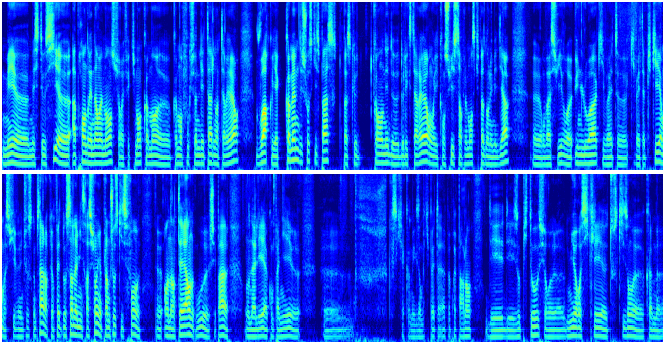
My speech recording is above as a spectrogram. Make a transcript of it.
Mais, euh, mais c'était aussi euh, apprendre énormément sur effectivement comment, euh, comment fonctionne l'état de l'intérieur, voir qu'il y a quand même des choses qui se passent, parce que quand on est de, de l'extérieur et qu'on suit simplement ce qui se passe dans les médias, on va suivre une loi qui va, être, qui va être appliquée, on va suivre une chose comme ça, alors qu'en fait au sein de l'administration, il y a plein de choses qui se font en interne, où, je sais pas, on allait accompagner ce qu'il y a comme exemple qui peut être à peu près parlant, des, hôpitaux sur euh, mieux recycler euh, tout ce qu'ils ont euh, comme,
